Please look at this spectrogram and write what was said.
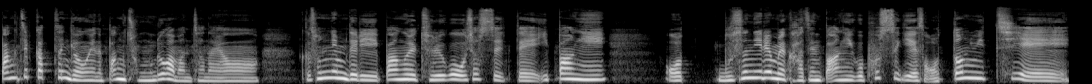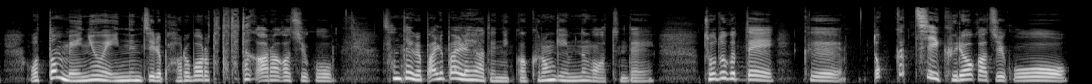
빵집 같은 경우에는 빵 종류가 많잖아요. 그 손님들이 빵을 들고 오셨을 때 이 빵이 어, 무슨 이름을 가진 빵이고 포스기에서 어떤 위치에 어떤 메뉴에 있는지를 바로바로 타타타닥 알아가지고 선택을 빨리빨리 해야 되니까 그런 게 힘든 것 같은데 저도 그때 그 똑같이 그려가지고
